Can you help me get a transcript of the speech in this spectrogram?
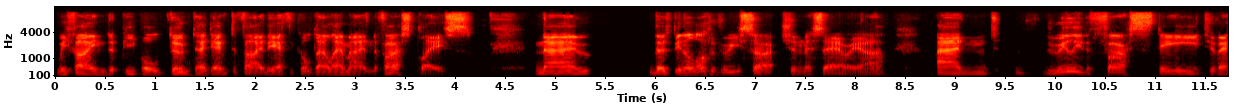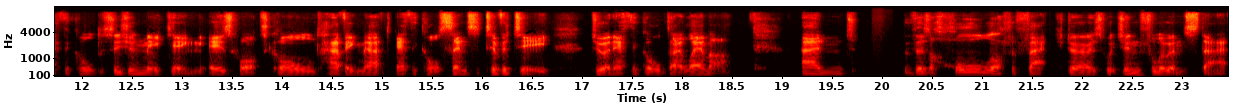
we find that people don't identify the ethical dilemma in the first place. Now, there's been a lot of research in this area, and really the first stage of ethical decision making is what's called having that ethical sensitivity to an ethical dilemma. And there's a whole lot of factors which influence that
